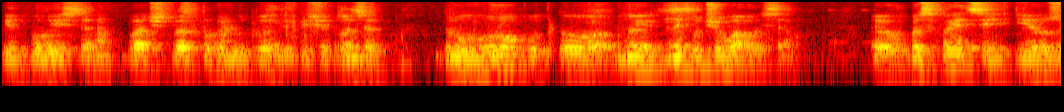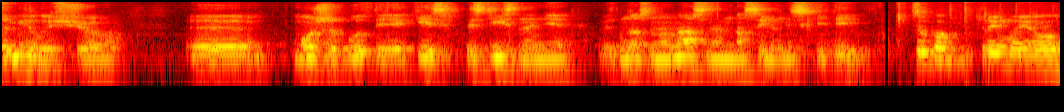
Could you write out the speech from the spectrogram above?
відбулися 24 лютого 2022 року, то ми не почувалися е, в безпеці і розуміли, що е, може бути якісь здійснені відносно нас ненасильницькі дії. Цілком підтримую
